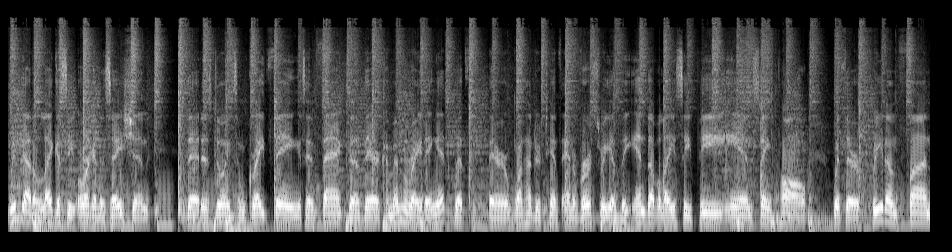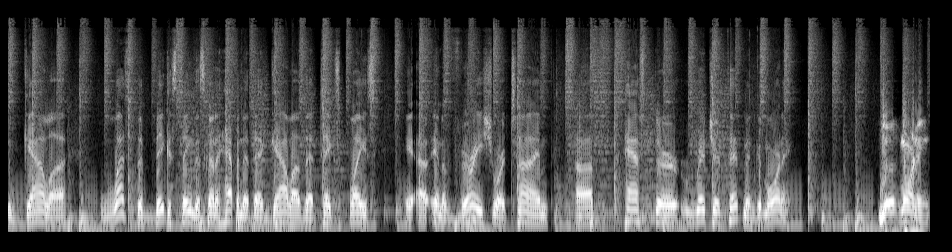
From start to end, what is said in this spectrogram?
We've got a legacy organization that is doing some great things. In fact, uh, they're commemorating it with their 110th anniversary of the NAACP in St. Paul with their Freedom Fund Gala. What's the biggest thing that's going to happen at that gala that takes place uh, in a very short time? Uh, Pastor Richard Pittman, good morning. Good morning.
